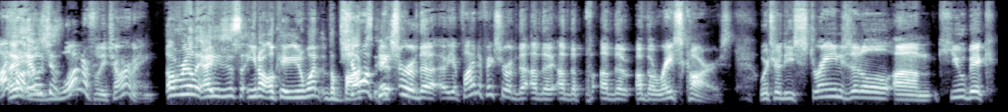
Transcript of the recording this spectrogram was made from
I thought it, it was, was, just wonderfully charming. Oh, really? I just, you know, okay, you know what? The box. Show a picture of the. You find a picture of the of the of the of the of the race cars, which are these strange little um cubic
